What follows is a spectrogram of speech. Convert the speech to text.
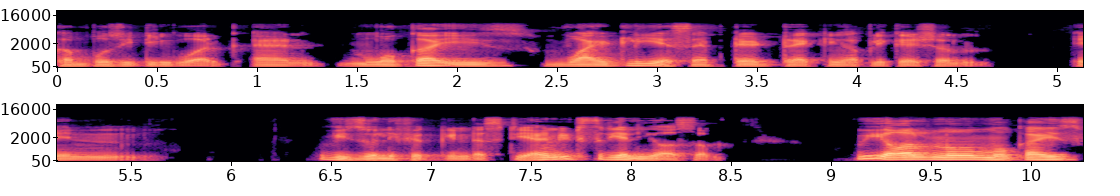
compositing work, and Mocha is widely accepted tracking application in visual effect industry, and it's really awesome. We all know Mocha is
